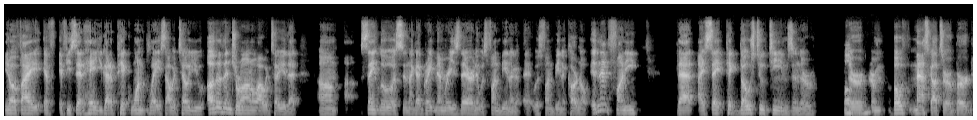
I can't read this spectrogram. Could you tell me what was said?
you know if I if if you said hey you got to pick one place, I would tell you other than Toronto, I would tell you that um, St. Louis, and I got great memories there, and it was fun being a it was fun being a Cardinal. Isn't it funny that I say pick those two teams and they're both. they're, they're both mascots are a bird.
